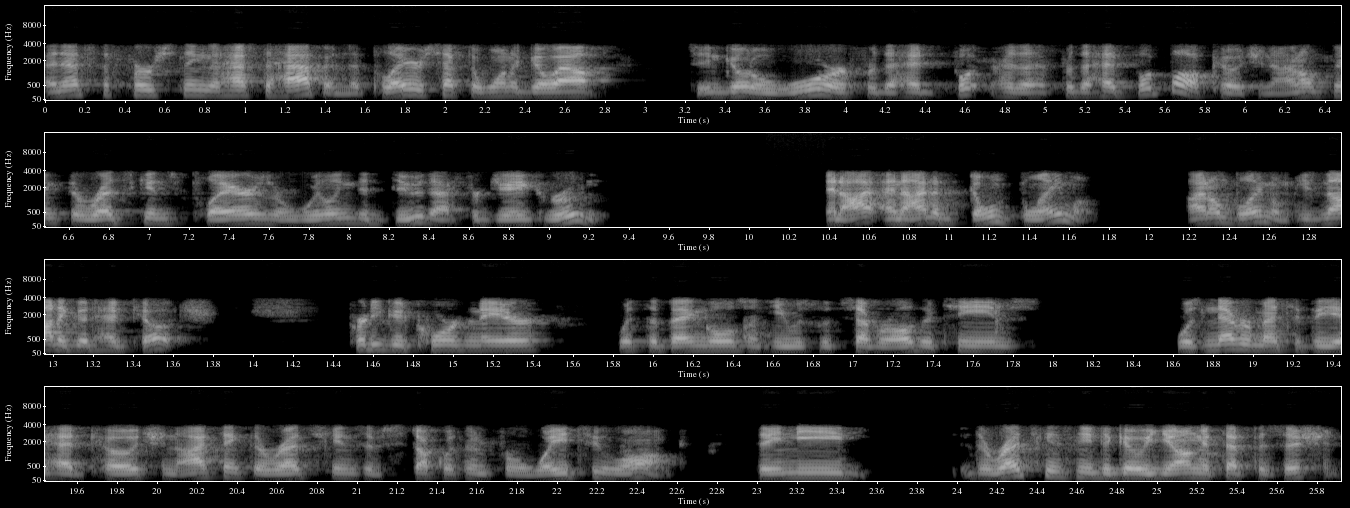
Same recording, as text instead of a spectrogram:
and that's the first thing that has to happen. The players have to want to go out and go to war for the head foot for the for the head football coach, and I don't think the Redskins players are willing to do that for Jay Gruden. And I and I don't blame him. I don't blame him. He's not a good head coach. Pretty good coordinator with the Bengals, and he was with several other teams. Was never meant to be a head coach, and I think the Redskins have stuck with him for way too long. They need the Redskins need to go young at that position.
